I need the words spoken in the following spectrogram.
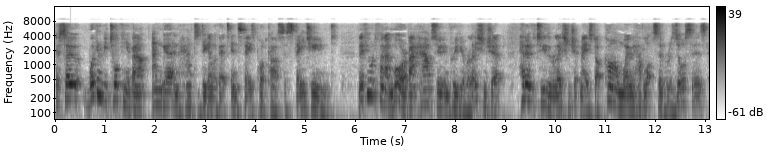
If so, we're going to be talking about anger and how to deal with it in today's podcast, so stay tuned. And if you want to find out more about how to improve your relationship, head over to therelationshipmaze.com where we have lots of resources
